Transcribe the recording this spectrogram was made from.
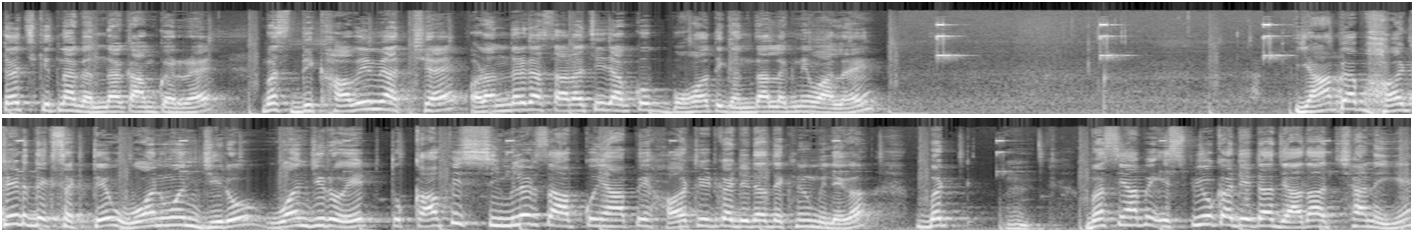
टच कितना गंदा काम कर रहा है। बस दिखावे में अच्छा है और अंदर का सारा चीज़ आपको बहुत ही गंदा लगने वाला है। यहाँ पे आप हार्ट रेट देख सकते हो one one zero one zero eight तो काफ़ी सिमिलर सा आपको यहाँ पे हार्ट रेट का डेटा देखने को मिलेगा। बट बस यहाँ पे एसपीओ का डेटा ज़्यादा अच्छा नहीं है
